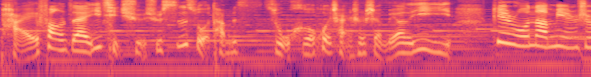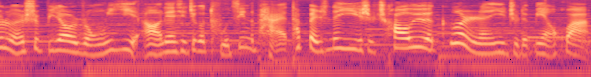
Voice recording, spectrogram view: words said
牌放在一起去去思索，它们组合会产生什么样的意义？譬如呢，命运之轮是比较容易啊练习这个途径的牌，它本身的意义是超越个人意志的变化，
